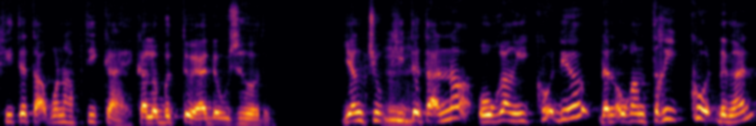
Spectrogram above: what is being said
Kita tak pernah petikai kalau betul ada usaha tu. Yang cu- kita tak nak orang ikut dia dan orang terikut dengan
